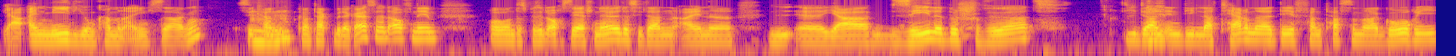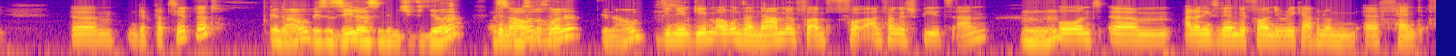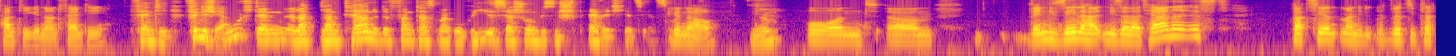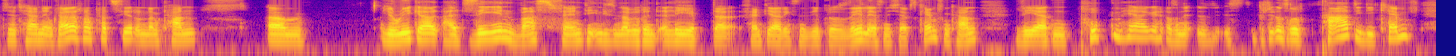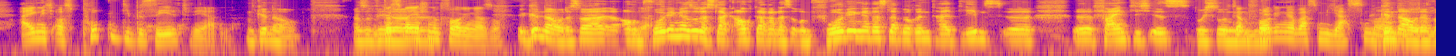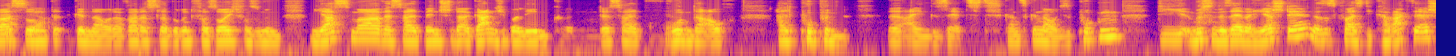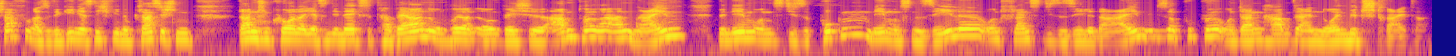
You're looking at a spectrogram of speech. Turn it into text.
ja ein Medium, kann man eigentlich sagen. Sie mhm. kann Kontakt mit der Geisterwelt aufnehmen und das passiert auch sehr schnell, dass sie dann eine äh, ja Seele beschwört, die dann in die Laterna de Phantasmagori ähm, platziert wird. Genau, diese Seele, das sind nämlich wir. Das genau, ist unsere Rolle. Genau. Wir nehmen, geben auch unseren Namen im, am, Anfang des Spiels an. Mhm. Und ähm, allerdings werden wir von Eureka einfach nur äh, Fant Fanti genannt. Fanti. Fanti. Finde ich ja. gut, denn äh, Lanterne de Phantasmagorie ist ja schon ein bisschen sperrig jetzt erstmal. Genau. Ja. Und ähm, wenn die Seele halt in dieser Laterne ist, platziert man die, wird die Laterne im Kleiderschrank platziert und dann kann ähm, Eureka halt sehen, was Fenty in diesem Labyrinth erlebt. Da Fenty allerdings eine leblose Seele ist, nicht selbst kämpfen kann, werden Puppen hergestellt, also ist, ne, besteht unsere Party, die kämpft, eigentlich aus Puppen, die beseelt werden. Genau. Also wir, das war ja schon im Vorgänger so. Genau, das war auch im ja. Vorgänger so. Das lag auch daran, dass auch im Vorgänger das Labyrinth halt lebensfeindlich äh, äh ist durch so ein. Ich glaub, Im Vorgänger war es Miasma. Genau, da war es so ein, ja. genau, da war das Labyrinth verseucht von so einem Miasma, weshalb Menschen da gar nicht überleben können. Und deshalb ja. wurden da auch halt Puppen äh, eingesetzt. Ganz genau. Diese Puppen, die müssen wir selber herstellen. Das ist quasi die Charaktererschaffung. Also wir gehen jetzt nicht wie in einem klassischen Dungeon Crawler jetzt in die nächste Taverne und heuern irgendwelche Abenteurer an. Nein, wir nehmen uns diese Puppen, nehmen uns eine Seele und pflanzen diese Seele da ein in dieser Puppe und dann haben wir einen neuen Mitstreiter.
